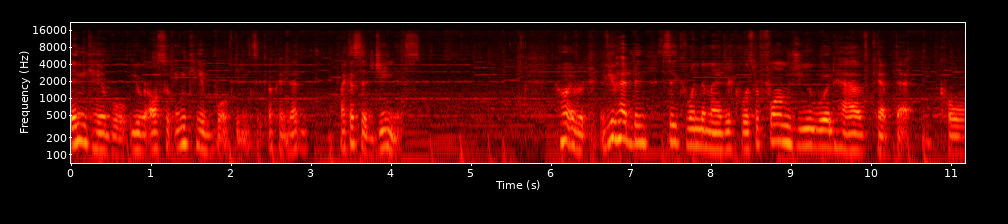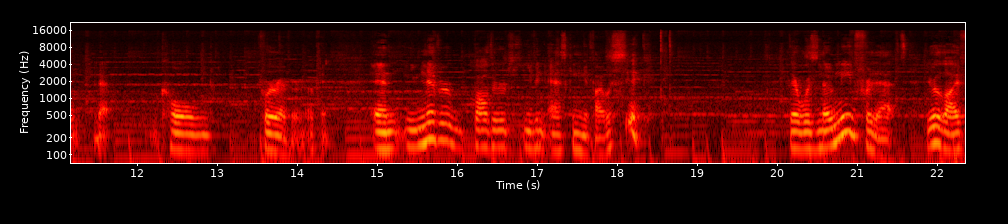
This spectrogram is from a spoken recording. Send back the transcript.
Incapable. You are also incapable of getting sick. Okay, that, like I said, genius. However, if you had been sick when the magic was performed, you would have kept that cold, that cold forever. Okay. And you never bothered even asking if I was sick. There was no need for that. Your life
